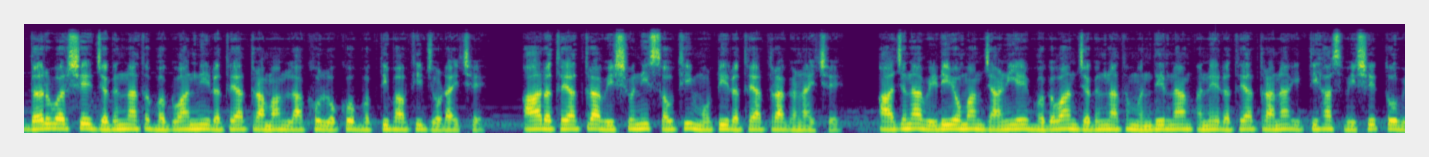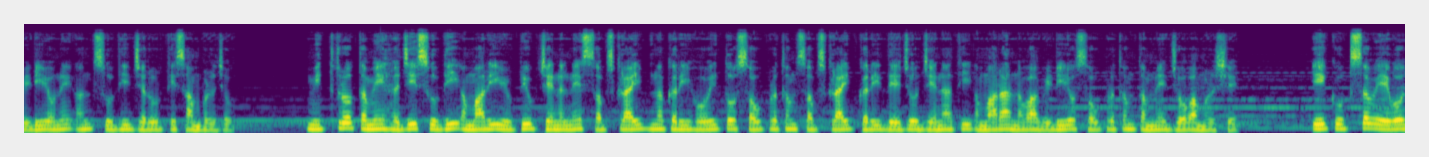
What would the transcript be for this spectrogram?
દર વર્ષે જગન્નાથ ભગવાનની રથયાત્રામાં લાખો લોકો ભક્તિભાવથી જોડાય છે. આ રથયાત્રા વિશ્વની સૌથી મોટી રથયાત્રા ગણાય છે. આજના વિડીયોમાં જાણીએ ભગવાન જગન્નાથ મંદિરના અને રથયાત્રાના ઇતિહાસ વિશે, તો વિડીયોને અંત સુધી જરૂરથી સાંભળજો. મિત્રો, તમે હજી સુધી અમારી યુટ્યુબ ચેનલને સબસ્ક્રાઇબ ન કરી હોય, તો સૌપ્રથમ સબસ્ક્રાઇબ કરી દેજો, જેનાથી અમારા નવા વીડિયો સૌપ્રથમ તમને જોવા મળશે. એક ઉત્સવ એવો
